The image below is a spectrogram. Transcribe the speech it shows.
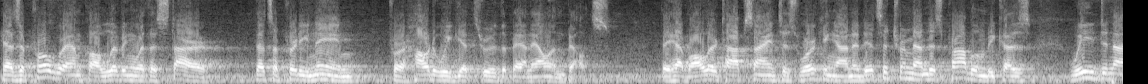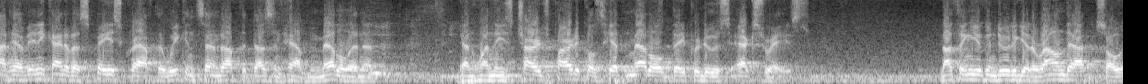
has a program called Living with a Star. That's a pretty name for how do we get through the Van Allen belts. They have all their top scientists working on it. It's a tremendous problem because we do not have any kind of a spacecraft that we can send up that doesn't have metal in it. And when these charged particles hit metal, they produce X-rays. Nothing you can do to get around that. So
